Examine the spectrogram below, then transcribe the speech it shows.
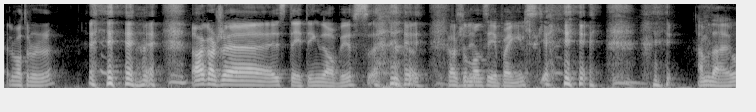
eller hva tror dere? det er kanskje 'stating the obvious', som man sier på engelsk. Ja, men det er, jo,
